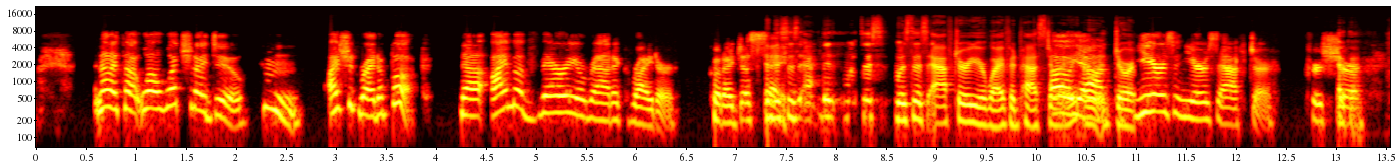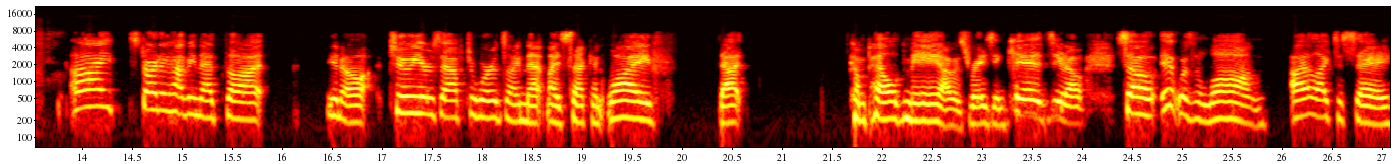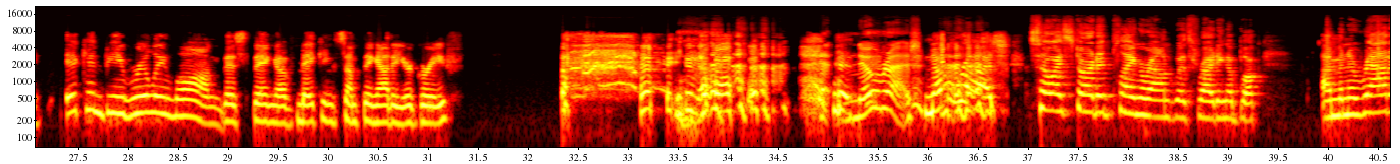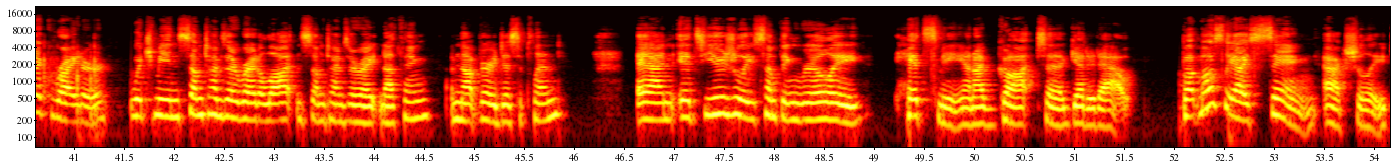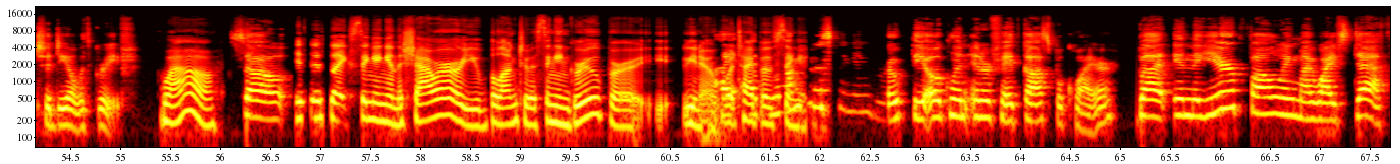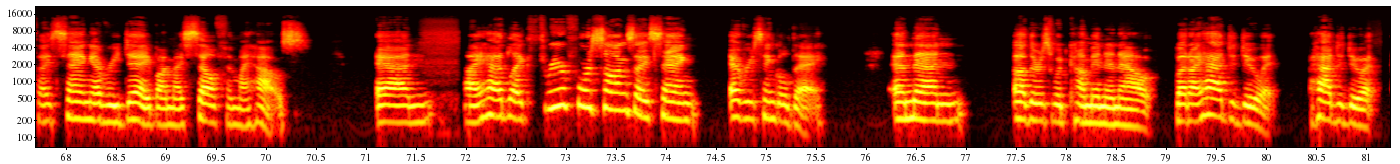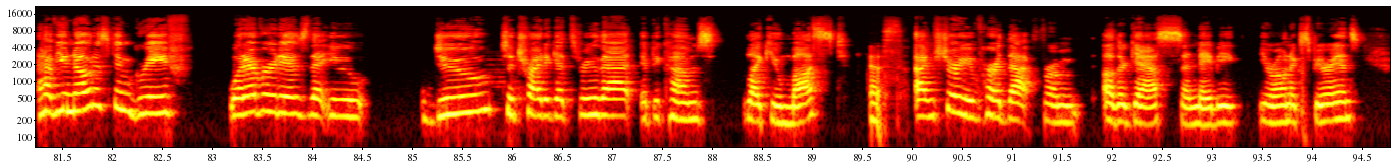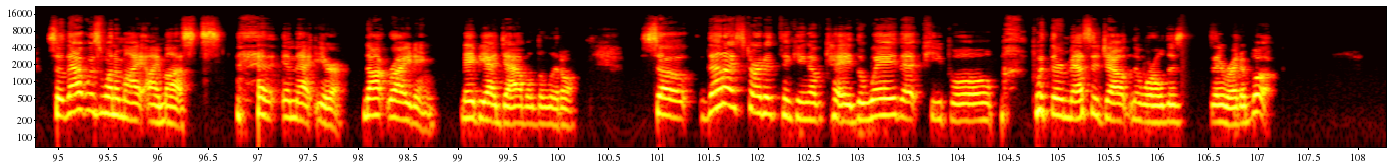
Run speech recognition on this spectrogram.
And then I thought, well, what should I do? Hmm, I should write a book. Now, I'm a very erratic writer. Could I just say? And this is was this was this after your wife had passed away? Oh yeah, during- years and years after, for sure. Okay. I started having that thought. You know, two years afterwards, I met my second wife. That compelled me. I was raising kids. You know, so it was a long. I like to say it can be really long. This thing of making something out of your grief. you know? no rush. no rush. So I started playing around with writing a book. I'm an erratic writer, which means sometimes I write a lot and sometimes I write nothing. I'm not very disciplined. And it's usually something really hits me and I've got to get it out. But mostly I sing actually to deal with grief. Wow. So is this like singing in the shower or you belong to a singing group or you know, what type I, I of singing? To a singing group, the Oakland Interfaith Gospel Choir. But in the year following my wife's death, I sang every day by myself in my house. And I had like three or four songs I sang every single day. And then others would come in and out, but I had to do it. I had to do it. Have you noticed in grief, whatever it is that you do to try to get through that, it becomes like you must. Yes. I'm sure you've heard that from other guests and maybe your own experience. So that was one of my I musts in that year, not writing. Maybe I dabbled a little. So then I started thinking, okay, the way that people put their message out in the world is they write a book.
